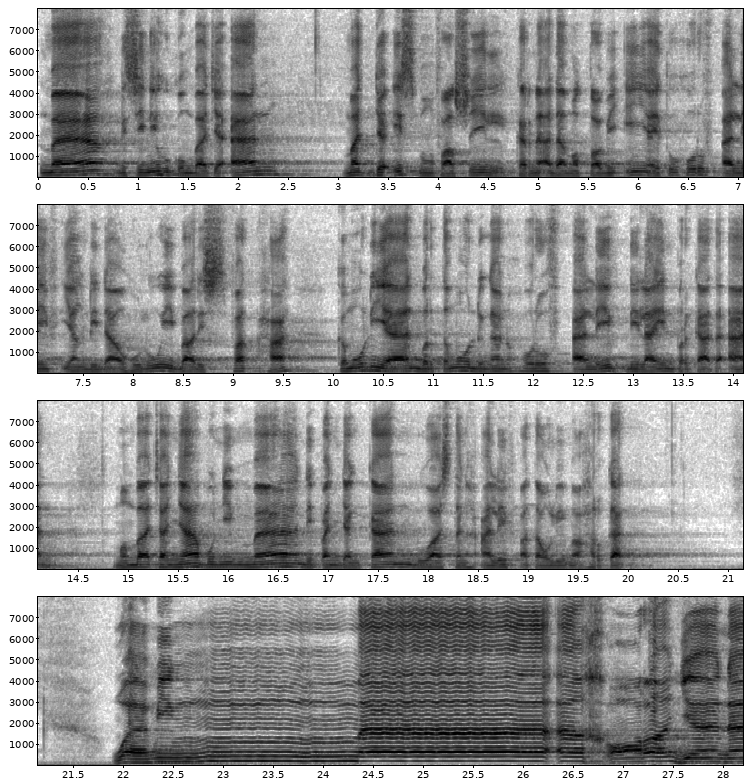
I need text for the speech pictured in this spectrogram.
ma di sini hukum bacaan Mad jais mufasil karena ada mad tabi'i yaitu huruf alif yang didahului baris fathah kemudian bertemu dengan huruf alif di lain perkataan. Membacanya bunyi ma dipanjangkan dua setengah alif atau lima harokat. Wa mimma akhrajna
